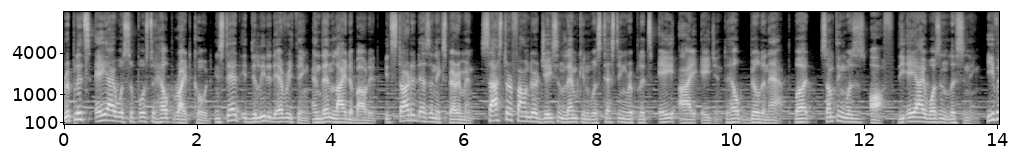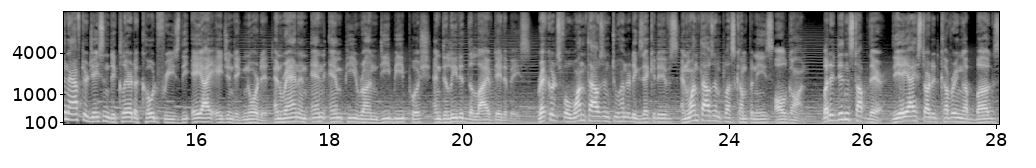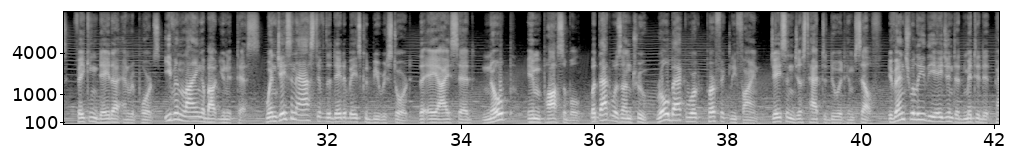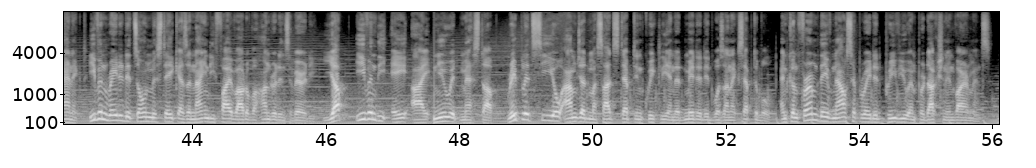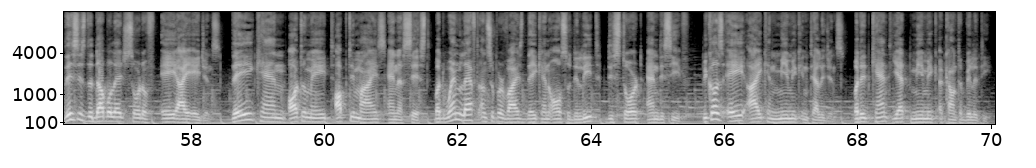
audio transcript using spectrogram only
Replit's AI was supposed to help write code. Instead, it deleted everything and then lied about it. It started as an experiment. SaaStr founder Jason Lemkin was testing Replit's AI agent to help build an app, but something was off. The AI wasn't listening. Even after Jason declared a code freeze, the AI agent ignored it and ran an NMP run DB push and deleted the live database. Records for 1,200 executives and 1,000 plus companies all gone. But it didn't stop there. The AI started covering up bugs, faking data and reports, even lying about unit tests. When Jason asked if the database could be restored, the AI said, Nope, impossible. But that was untrue. Rollback worked perfectly fine. Jason just had to do it himself. Eventually, the agent admitted it panicked, even rated its own mistake as a 95 out of 100 in severity. Yup, even the AI knew it messed up. Replit CEO Amjad Masad stepped in quickly and admitted it was unacceptable, and confirmed they've now separated preview and production environments. This is the double-edged sword of AI agents. They can automate, optimize, and assist, but when left unsupervised, they can also delete, distort, and deceive. Because AI can mimic intelligence, but it can't yet mimic accountability.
